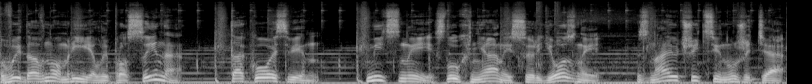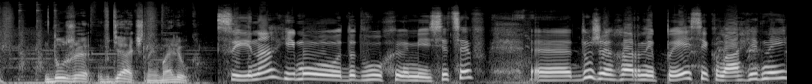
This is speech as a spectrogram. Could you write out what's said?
Ви давно мріяли про сина? Так ось він. Міцний, слухняний, серйозний, знаючий ціну життя. Дуже вдячний малюк. Сина, йому до двох місяців. Е, Дуже гарний песик, лагідний,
